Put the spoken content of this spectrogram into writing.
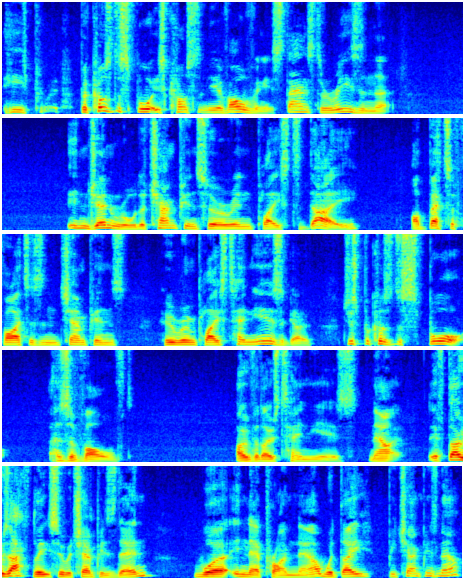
he's because the sport is constantly evolving, it stands to reason that in general, the champions who are in place today are better fighters than champions who were in place 10 years ago, just because the sport has evolved over those 10 years. Now, if those athletes who were champions then were in their prime now, would they be champions now?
